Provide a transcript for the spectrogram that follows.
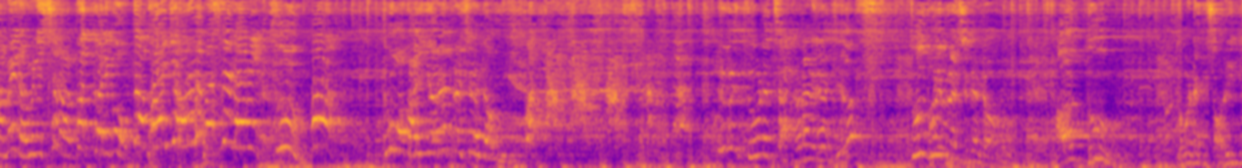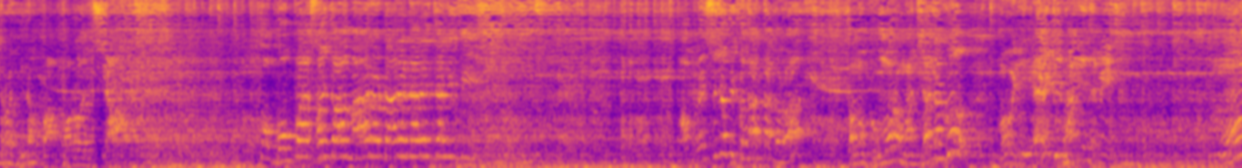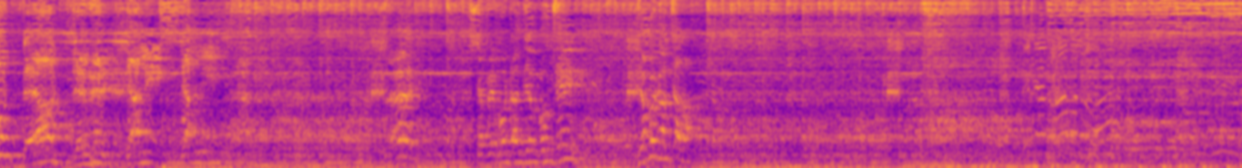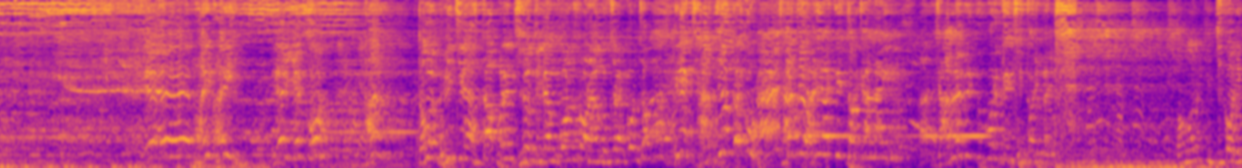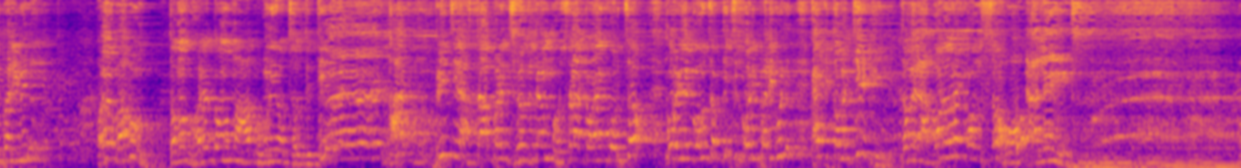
ଆମେ ନମିନେସନ ଅଲବତ କରିବୁ ତୋ ଭାଇ ଜୋରରେ ପ୍ରେସିଡେଣ୍ଟ ହେବି ତୁ ତୁ ମୋ ଭାଇ ଜୋରରେ ପ୍ରେସିଡେଣ୍ଟ ହବୁ ତୁ ଗୋଟେ ଚାକରାଣୀର ଝିଅ ତୁ ପୁଣି ପ୍ରେସିଡେଣ୍ଟ ହବୁ ଆଉ ତୁ ତୁ ଗୋଟେ ଚରିତ୍ରହୀନ ବାପର ଝିଅ ତୋ ବୋପା ସହିତ ମାଆର ଡାରେ ନାରେ ଚାଲିଛି ଆଉ ବେଶି ଯଦି କଥାବାର୍ତ୍ତା କର ତମ ଗୁମର ମାଛିଆଟାକୁ ମୁଁ ଏଇଠି ଭାଙ୍ଗିଦେବି ସେ ପେପରଟା ଦିଅ କହୁଛି জগন্নাথ চালা ভাই ভাই এ ইয়ে কোন হ্যাঁ তুমি ভিজি রাস্তা উপরে ঝিও দুইটা কোন টଣା মুচড়া করছ ଟିକେ ଛାଡ଼ିଦିଅ ତାକୁ ଛାଡ଼ିଦିଅ ଆଣିବା କିଛି ଦରକାର ନାହିଁ ଜାଣିଲେ ବି ତୁମର କିଛି କରିପାରିବି ତମର କିଛି କରିପାରିବିନି ହଏ ବାବୁ ତମ ଘରେ ତମ ମା ଭଉଣୀ ଅଛନ୍ତି ବ୍ରିଚ୍ ରାସ୍ତା ଉପରେ ଝିଅକୁ ତମେ ଘୋଷଣା ଟଣା କରୁଛ କହିଲେ କହୁଛ କିଛି କରିପାରିବୁନି କାହିଁକି ତମେ କିଏ କି ତମେ ରାବଣର କଂସ ହୋ ଟ୍ୟାଲେଣ୍ଟ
